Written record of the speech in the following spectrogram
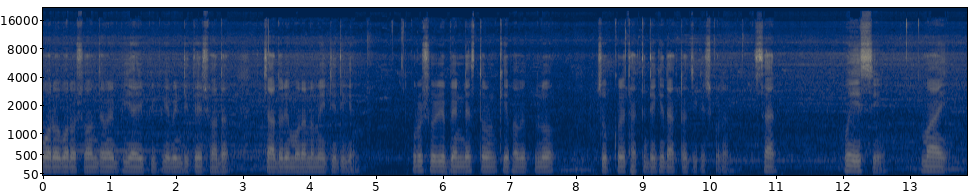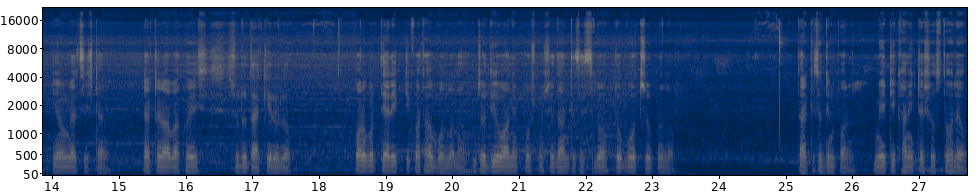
বড় বড় সরঞ্জামের ভিআইপি কেবিনটিতে সাদা চাদরে মোড়ানো মেয়েটির দিকে। পুরো শরীরে ব্যান্ডেজ তরুণকে এভাবে পুরো চুপ করে থাকতে দেখে ডাক্তার জিজ্ঞেস করলেন, sir is she my younger sister doctor অবাক হয়ে শুধু তাকিয়ে রইল। পরবর্তী আর একটি কথাও বলল না। যদিও অনেক প্রশ্ন সে জানতে চাইছিল তবুও চুপ রইল। তার কিছুদিন পর মেয়েটি খানিকটা সুস্থ হলেও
